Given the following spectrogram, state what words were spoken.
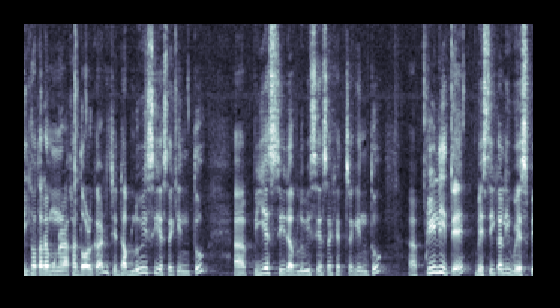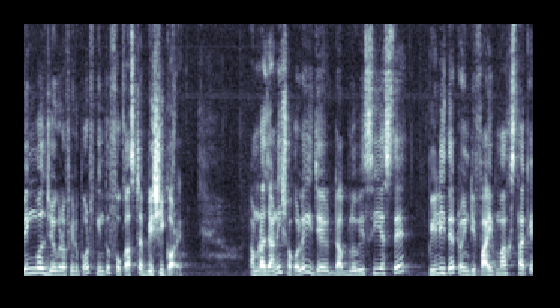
এই কথাটা মনে রাখা দরকার যে ডাব্লিউবিসিএসে কিন্তু পিএসসি ডাব্লিউবিসিএসের ক্ষেত্রে কিন্তু প্রিলিতে বেসিক্যালি ওয়েস্ট বেঙ্গল জিওগ্রাফির উপর কিন্তু ফোকাসটা বেশি করে। আমরা জানি সকলেই যে ডাব্লিউবিসিএসে পিলিতে টোয়েন্টি ফাইভ মার্কস থাকে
